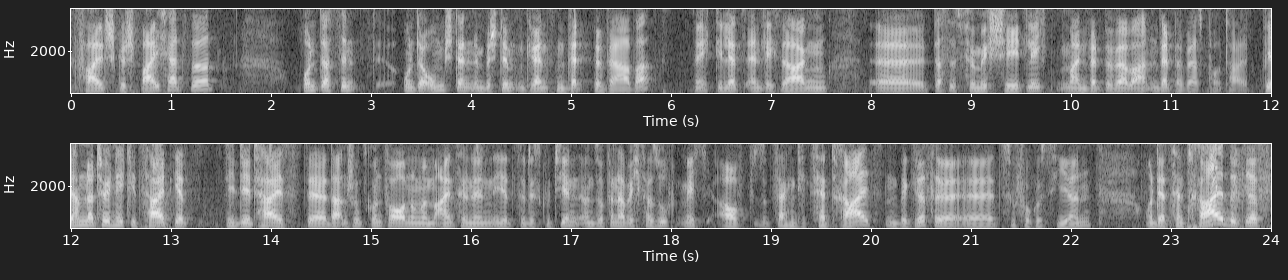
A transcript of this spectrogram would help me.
falsch gespeichert wird. Und das sind unter Umständen in bestimmten Grenzen Wettbewerber, nicht, die letztendlich sagen, äh, das ist für mich schädlich, mein Wettbewerber hat einen Wettbewerbsvorteil. Wir haben natürlich nicht die Zeit, jetzt die Details der Datenschutzgrundverordnung im Einzelnen hier zu diskutieren. Insofern habe ich versucht, mich auf sozusagen die zentralsten Begriffe äh, zu fokussieren. Und der Zentralbegriff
